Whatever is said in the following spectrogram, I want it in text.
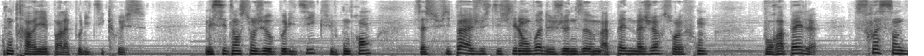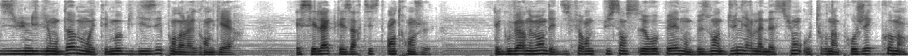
contrariées par la politique russe. Mais ces tensions géopolitiques, tu le comprends, ça suffit pas à justifier l'envoi de jeunes hommes à peine majeurs sur le front. Pour rappel, 78 millions d'hommes ont été mobilisés pendant la Grande Guerre. Et c'est là que les artistes entrent en jeu. Les gouvernements des différentes puissances européennes ont besoin d'unir la nation autour d'un projet commun,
